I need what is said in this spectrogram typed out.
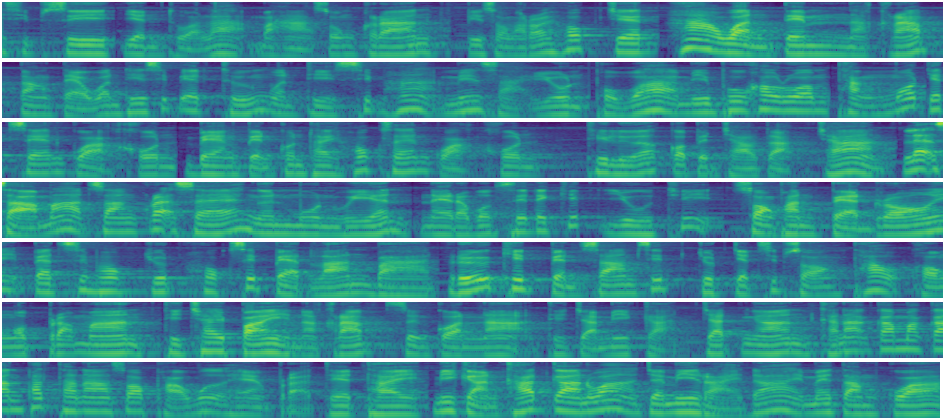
2024 เย็นถั่วละมหาสงกรานต์ปี 2567 5 วันเต็มนะครับ ตั้งแต่วันที่ 11 ถึงวันที่ 15 เมษายนผมว่ามีผู้เข้าร่วมทั้งหมด 700,000 กว่าคน แบ่งเป็นคนไทย 600,000 กว่าคน ที่เหลือก็เป็นชาวต่างชาติ และสามารถสร้างกระแสเงินหมุนเวียนในระบบเศรษฐกิจอยู่ที่ 2,886.68 ล้านบาท หรือคิดเป็น 30.72 เท่าของงบประมาณที่ใช้ไปนะครับ ซึ่งก่อนหน้าที่จะมีการจัดงานคณะกรรมการพัฒนาซอฟต์พาวเวอร์แห่งประเทศไทย มีการคาดการณ์ว่าจะมีรายได้ไม่ต่ำกว่า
